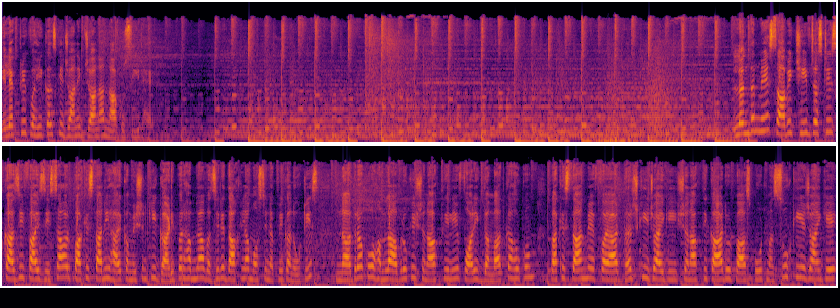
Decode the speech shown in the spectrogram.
इलेक्ट्रिक व्हीकल्स की जानब जाना नागजीर है। लंदन में सबक चीफ जस्टिस काजी फाइज ईसा और पाकिस्तानी हाई कमीशन की गाड़ी पर हमला। वज़ीर दाखिला मोहसिन नकवी का नोटिस। नादरा को हमला आवरों की शनाख्त के लिए फौरी इकदाम का हुक्म। पाकिस्तान में एफ़ आई आर दर्ज की जाएगी। शनाख्ती कार्ड और पासपोर्ट मनसूख किए जाएँगे।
